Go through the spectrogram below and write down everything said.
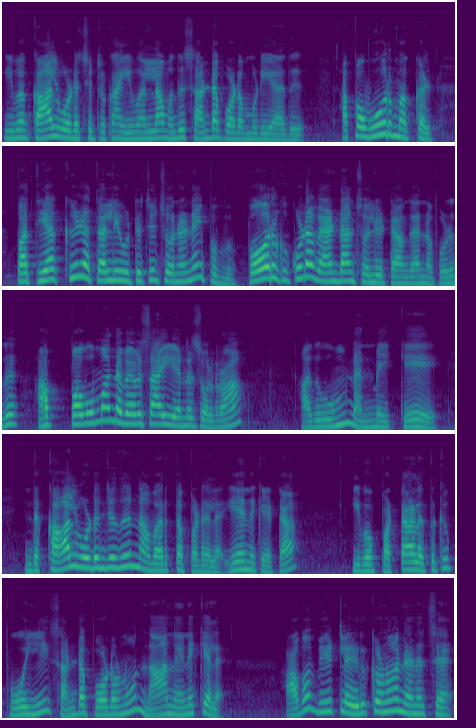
இவன் கால் உடைச்சிட்டு இருக்கான். இவன்லாம் வந்து சண்டை போட முடியாது. அப்போ ஊர் மக்கள் பாத்தியா? கீழே தள்ளி விட்டுச்சுன்னு சொன்னோன்னே இப்போ போருக்கு கூட வேண்டான்னு சொல்லிட்டாங்கன்ன பொழுது அப்பவும் அந்த விவசாயி என்ன சொல்கிறான் அதுவும் நன்மைக்கே. இந்த கால் ஒடிஞ்சதுன்னு நான் வருத்தப்படலை. ஏன்னு கேட்டால் இவன் பட்டாளத்துக்கு போய் சண்டை போடணும்னு நான் நினைக்கல. அவன் வீட்டில் இருக்கணும்னு நினச்சேன்.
